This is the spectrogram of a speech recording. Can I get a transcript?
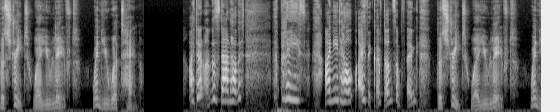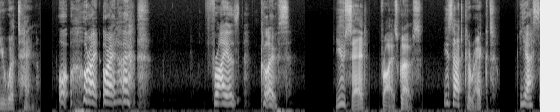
The street where you lived when you were 10. I don't understand how this. Please, I need help. I think I've done something. The street where you lived when you were 10. Oh, all right, all right. Uh, Friars Close. You said Friars Close. Is that correct? Yes.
